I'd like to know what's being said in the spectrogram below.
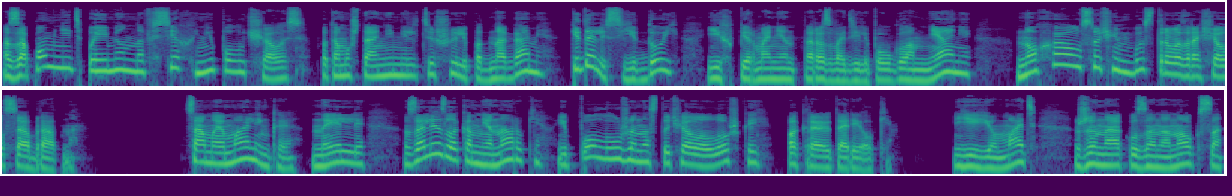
Запомнить поименно всех не получалось, потому что они мельтешили под ногами, кидались едой, их перманентно разводили по углам няни, но хаос очень быстро возвращался обратно. Самая маленькая, Нелли, залезла ко мне на руки и полужина стучала ложкой по краю тарелки. Ее мать, жена кузена Нокса,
